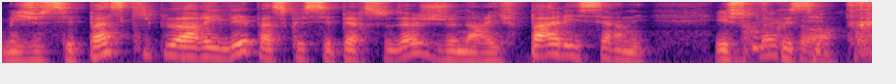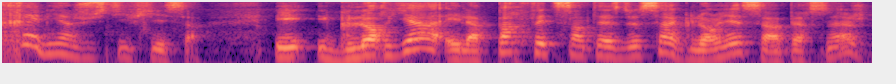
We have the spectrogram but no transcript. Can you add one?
mais je sais pas ce qui peut arriver parce que ces personnages, je n'arrive pas à les cerner. Et je trouve que c'est très bien justifié ça. Et Gloria est la parfaite synthèse de ça. Gloria, c'est un personnage,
